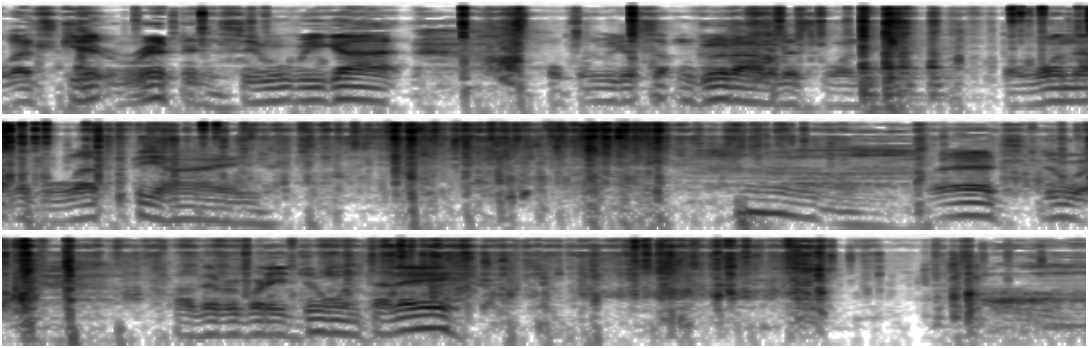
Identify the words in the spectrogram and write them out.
Let's get ripping, see what we got. Hopefully we get something good out of this one. The one that was left behind. Let's do it. How's everybody doing today? Oh.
